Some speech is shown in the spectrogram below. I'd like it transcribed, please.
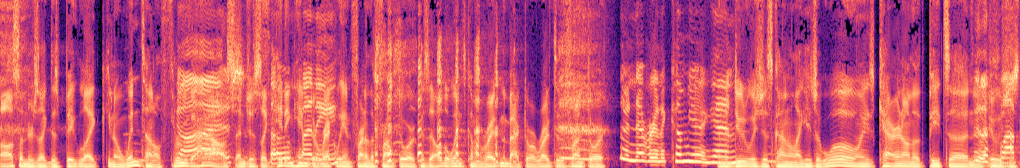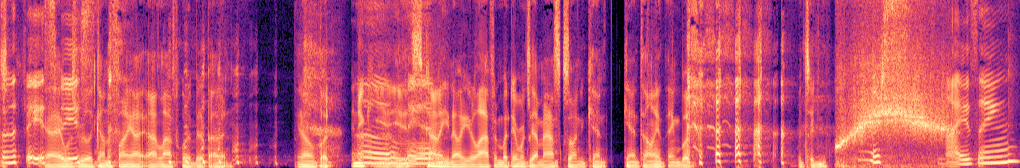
all of a sudden there's like this big like you know wind tunnel through the house and just like so hitting him funny. directly in front of the front door because all the wind's coming right in the back door right to the front door They're never gonna come here again. and the dude was just kind of like he's like whoa and he's carrying on the pizza and it, it was just in the face. yeah it was really kind of funny I, I laughed quite a bit about it you know but and you, Oh, it's kind of you know you're laughing but everyone's got masks on you can't can't tell anything but it's like smizing.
